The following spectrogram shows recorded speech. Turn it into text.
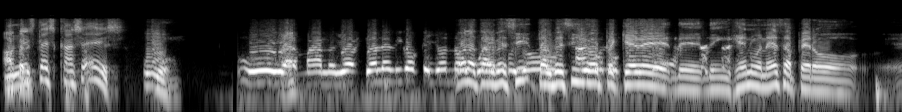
Con esta escasez. Uh, Uy, hermano, yo, yo le digo que yo no. bueno, tal vuelvo, vez sí, yo tal vez sí yo pequé de, de, de ingenuo en esa, pero eh,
